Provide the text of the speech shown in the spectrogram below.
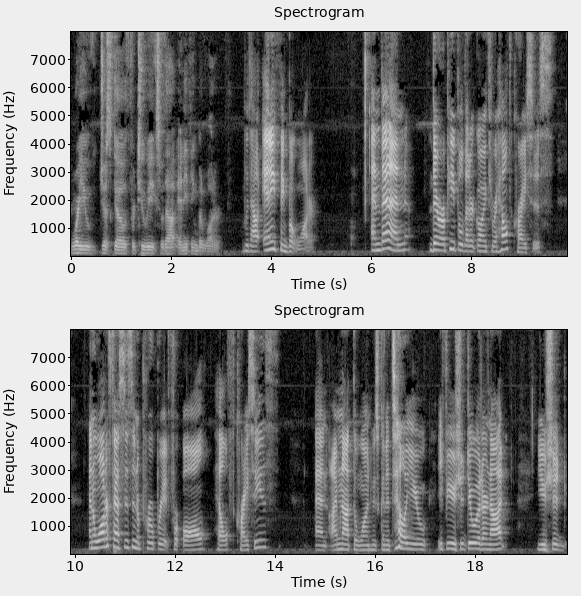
Where you just go for two weeks without anything but water. without anything but water. And then there are people that are going through a health crisis, and a water fast isn't appropriate for all health crises. And I'm not the one who's going to tell you if you should do it or not. You should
